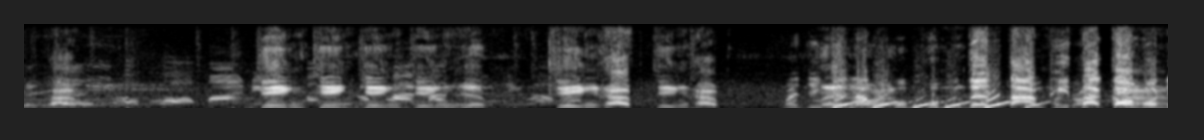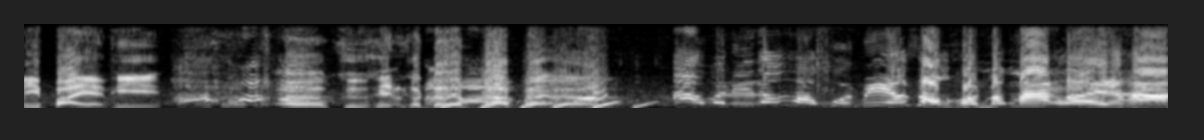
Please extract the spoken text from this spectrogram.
คะครับที่เขาบอกมาเนี่ยจริงจริงจริงจริงคือจริงครับจริงครับไม่จริงๆนะผมผมเดินตามพี่ตากล้องคนนี้ไปอะพี่ เออคือเห็นเขาเดินตามไปเออ อะวันนี้ต้องขอบคุณพี่ทั้งสองคนมากๆเลยนะคะ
